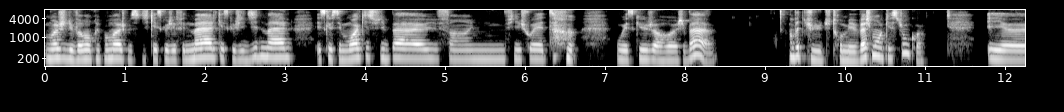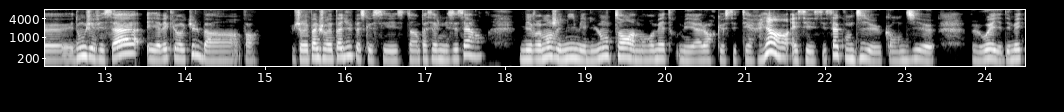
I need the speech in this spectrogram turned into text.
moi, je l'ai vraiment pris pour moi. Je me suis dit: «Qu'est-ce que j'ai fait de mal? Qu'est-ce que j'ai dit de mal? Est-ce que c'est moi qui suis pas, une fille chouette? Ou est-ce que genre, je sais pas, heu» en fait, tu tu te remets vachement en question, quoi et donc j'ai fait ça et avec le recul, ben, enfin je dirais pas que j'aurais pas dû parce que c'est c'était un passage nécessaire, hein, mais vraiment j'ai mis, mais longtemps à m'en remettre, mais alors que c'était rien, hein et c'est ça qu'on dit, quand on dit, «Ouais, il y a des mecs,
